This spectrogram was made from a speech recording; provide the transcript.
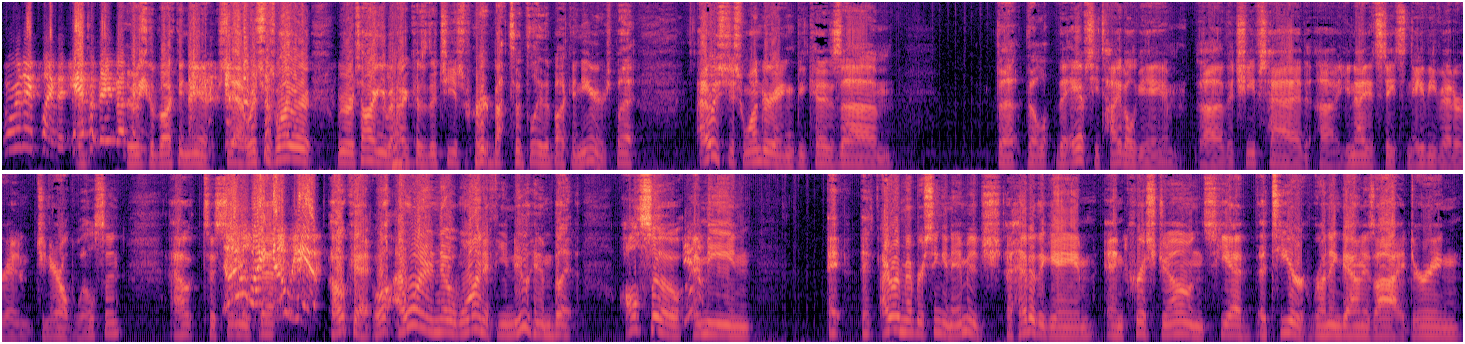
who were they playing? The Tampa Bay Buccaneers. It was the Buccaneers. yeah, which is why we were we were talking about it because the Chiefs were about to play the Buccaneers. But I was just wondering because um, the, the the AFC title game, uh, the Chiefs had uh, United States Navy veteran Generald Wilson out to see. No, that. I know him. Okay, well, I wanted to know one if you knew him, but also, Yeah. I mean. I I remember seeing an image ahead of the game, and Chris Jones, he had a tear running down his eye during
